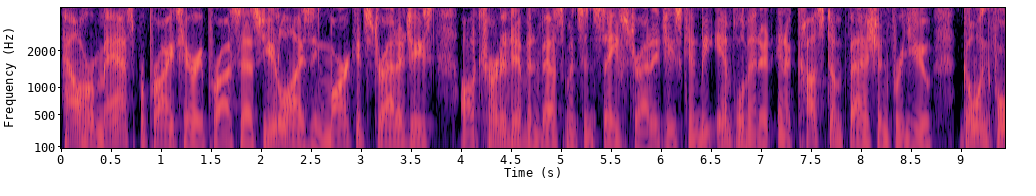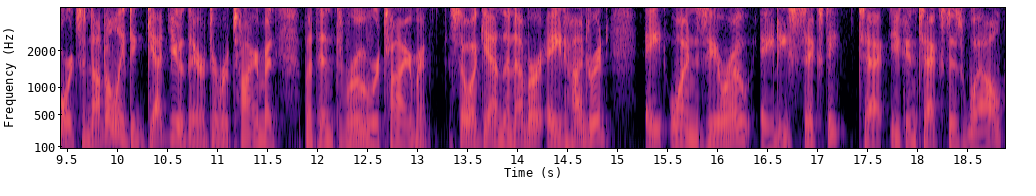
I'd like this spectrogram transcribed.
how her mass proprietary process utilizing market strategies, alternative investments, and safe strategies can be implemented in a custom fashion for you going forward. So not only to get you there to retirement, but then through retirement. So again, the number 800 810 8060. You can text as well.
